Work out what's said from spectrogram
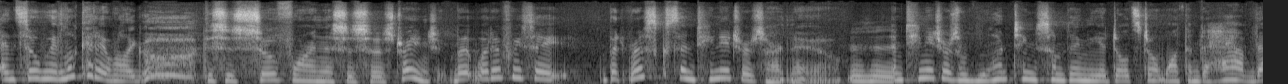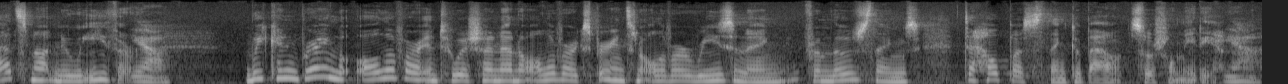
And so we look at it and we're like, oh, this is so foreign, this is so strange. But what if we say, but risks in teenagers aren't new? Mm-hmm. And teenagers wanting something the adults don't want them to have, that's not new either. Yeah. We can bring all of our intuition and all of our experience and all of our reasoning from those things to help us think about social media. Yeah.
